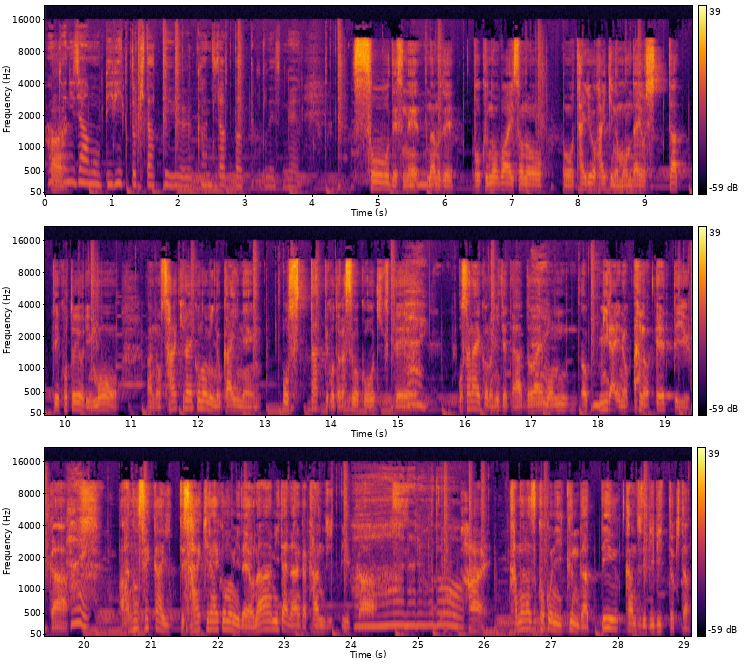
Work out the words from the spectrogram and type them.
本当にじゃあもうビビッときたっていう感じだったってことですね。そうですね、うん、なので僕の場合その大量廃棄の問題を知ったっていうことよりもあのサーキュラーエコノミーの概念を知ったってことがすごく大きくて、はい、幼い頃見てたドラえもんの未来のあの絵っていうか、はい、あの世界ってサーキュラーエコノミーだよなみたいななんか感じっていうか。あなるほど、はい、必ずここに行くんだっていう感じでビビッときたっ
